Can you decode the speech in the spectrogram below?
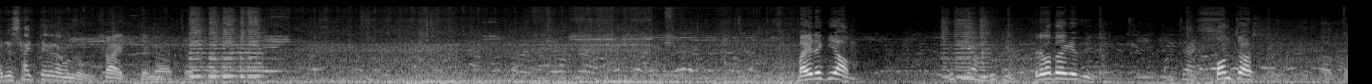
এটা ষাট টাকা রাখুন দেবো। ষাট টাকা আচ্ছা। বাইরে কি আম? গুটি আম গুটি। এটা কত হয়ে কেজি? পঞ্চাশ। পঞ্চাশ। আচ্ছা।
